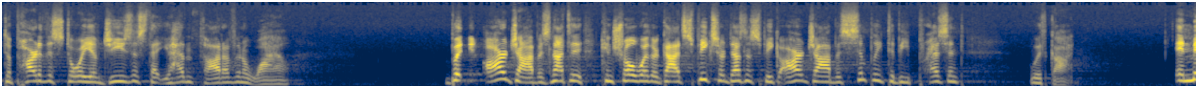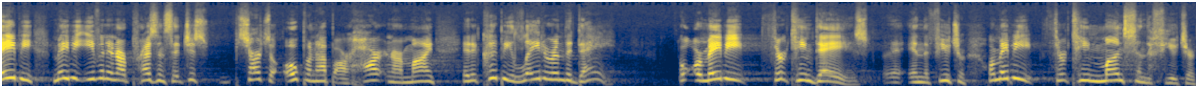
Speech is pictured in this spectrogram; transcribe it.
to part of the story of Jesus that you hadn't thought of in a while. But our job is not to control whether God speaks or doesn't speak. Our job is simply to be present with God. And maybe, maybe even in our presence, it just starts to open up our heart and our mind. And it could be later in the day, or maybe 13 days in the future, or maybe 13 months in the future,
